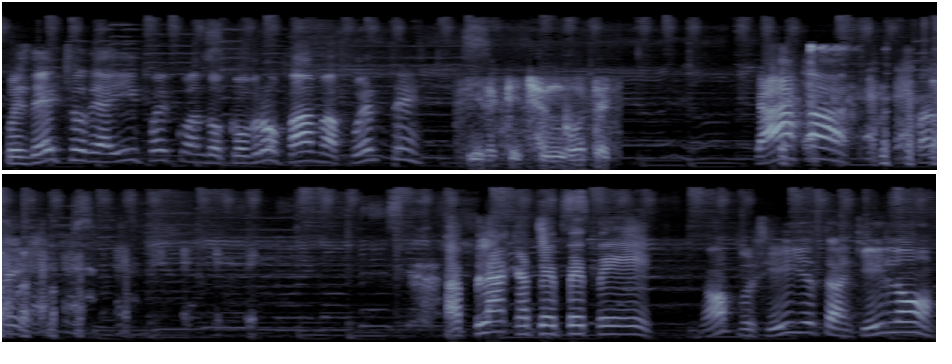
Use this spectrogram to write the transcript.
Pues de hecho de ahí fue cuando cobró fama fuerte. Mira qué changota. ¡Ya! Vale. Aplácate, Pepe. No, pues sí, yo tranquilo.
